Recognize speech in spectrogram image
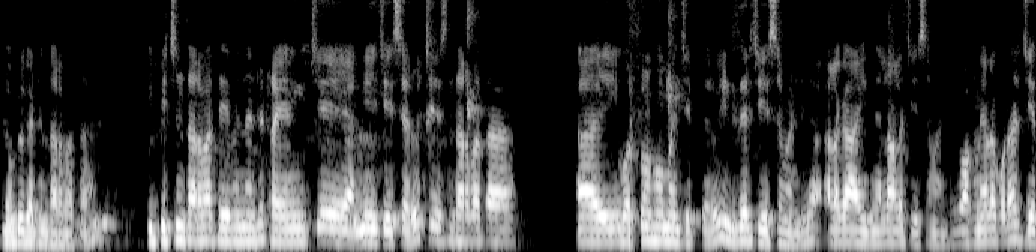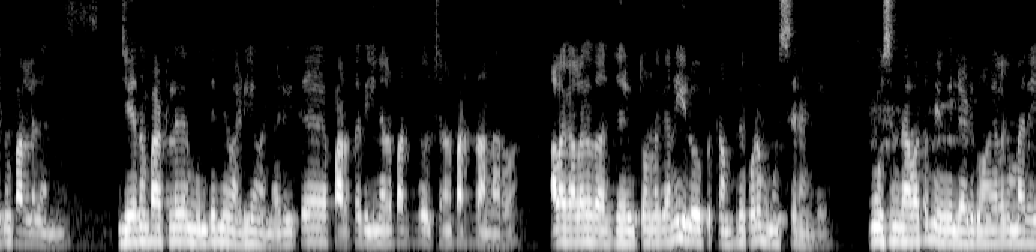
డబ్బులు కట్టిన తర్వాత. ఇప్పించిన తర్వాత ఏమైందంటే ట్రైనింగ్ ఇచ్చి అన్నీ చేశారు. చేసిన తర్వాత వర్క్ ఫ్రమ్ హోమ్ అని చెప్పారు. ఇంటి దగ్గర చేసామండి అలాగా ఐదు నెలలు అలా చేసామండి ఒక నెల కూడా జీతం పడలేదండి. జీతం పడలేదని ముందే మేము అడిగామండి. అడిగితే పడుతుంది ఈ నెల పడుతుంది వచ్చే నెల పడుతుంది అన్నారు. అలాగ అలాగ జరుగుతుండగానే ఈ లోపు కంపెనీ కూడా మూసారండి. మూసిన తర్వాత మేము వెళ్ళి అడిగాం ఇలాగ మరి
